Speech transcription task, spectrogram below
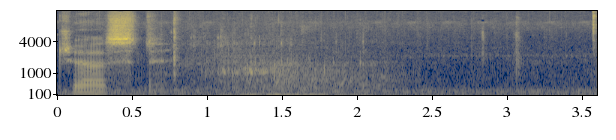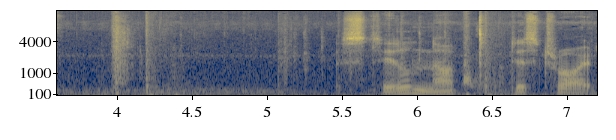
just still not destroyed.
